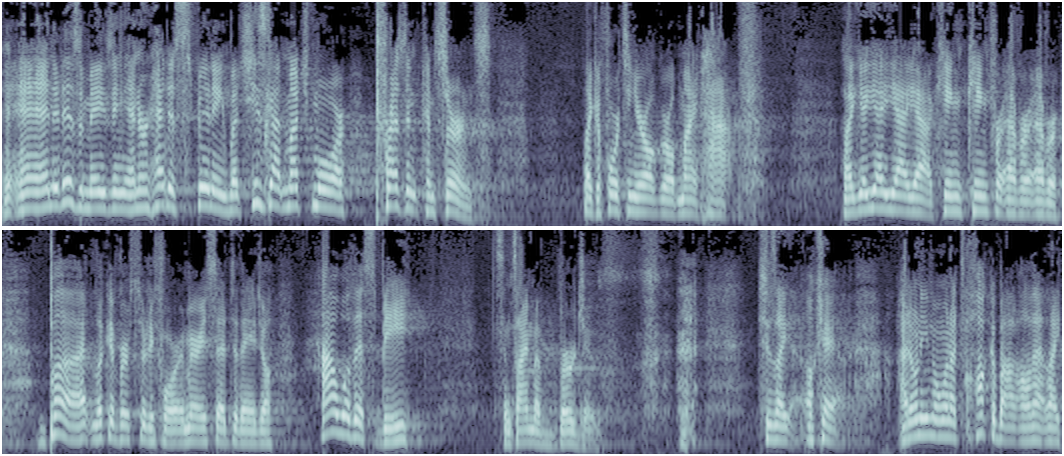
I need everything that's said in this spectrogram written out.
And it is amazing, and her head is spinning, but she's got much more present concerns, like a 14 year old girl might have. Like, yeah, yeah, yeah, yeah, king, king forever, ever. But look at verse 34. And Mary said to the angel, How will this be since I'm a virgin? She's like, Okay, I don't even want to talk about all that. Like,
